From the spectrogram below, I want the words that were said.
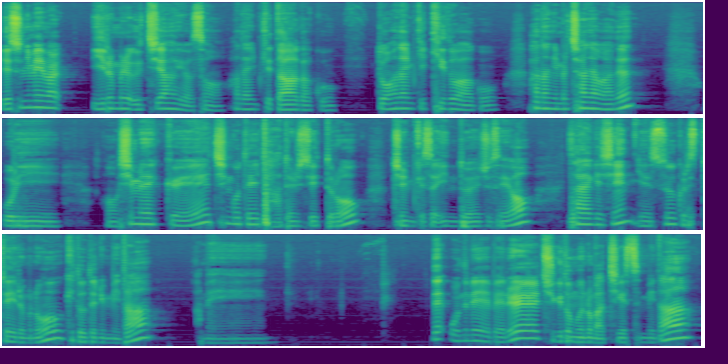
예수님의 말, 이름을 의지하여서 하나님께 나아가고 또 하나님께 기도하고 하나님을 찬양하는 우리 어, 시민교회 친구들이 다 될 수 있도록 주님께서 인도해 주세요. 살아계신 예수 그리스도의 이름으로 기도드립니다. 아멘. 네, 오늘의 예배를 주기도문으로 마치겠습니다.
